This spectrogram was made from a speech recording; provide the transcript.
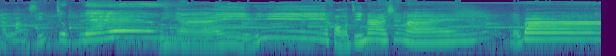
หันหลังสิจบแล้วนี่ไง นี่ของจีน่าใช่ไหมบ๊ายบาย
